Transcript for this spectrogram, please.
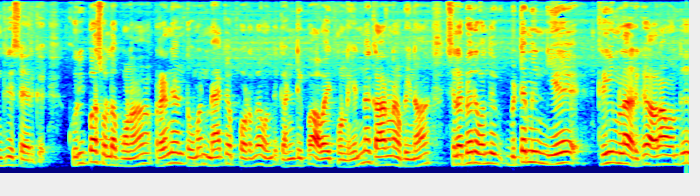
இன்க்ரீஸ் ஆகிருக்கு குறிப்பாக சொல்ல போனால் ப்ரெக்னென்ட் உமன் மேக்கப் போடுறத வந்து கண்டிப்பாக அவாய்ட் பண்ணணும். என்ன காரணம் அப்படின்னா சில பேர் வந்து விட்டமின் ஏ க்ரீம்லாம் இருக்குது அதெல்லாம் வந்து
